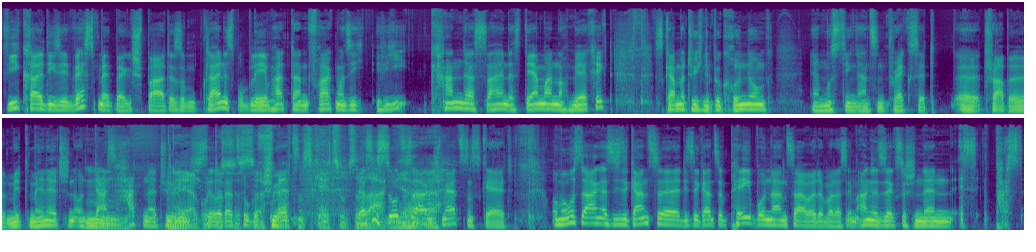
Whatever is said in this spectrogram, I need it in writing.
wie gerade diese Investmentbank-Sparte so ein kleines Problem hat, dann fragt man sich, wie kann das sein, dass der Mann noch mehr kriegt? Es gab natürlich eine Begründung, er muss den ganzen Brexit-Trouble mitmanagen und das hat natürlich Naja, gut, so das dazu ist, äh, geführt. Schmerzensgeld Das sozusagen, ist sozusagen ja. Schmerzensgeld. Und man muss sagen, also diese ganze, diese ganze Pay-Bonanza, würde man das im Angelsächsischen nennen, es passt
